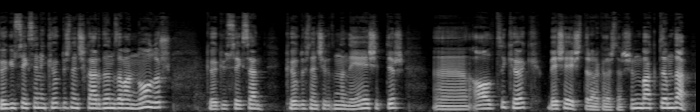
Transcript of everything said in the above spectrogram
kök 180'i kök dışına çıkardığım zaman ne olur? Kök 180 kök dışına çıktığında neye eşittir? Ee, 6 kök 5'e eşittir arkadaşlar. Şimdi baktığımda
